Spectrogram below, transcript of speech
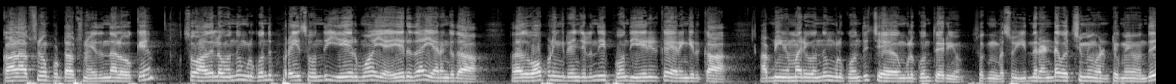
கால் ஆப்ஷனோ புட் ஆப்ஷனோ எது இருந்தாலும் ஓகே ஸோ அதில் வந்து உங்களுக்கு வந்து ப்ரைஸ் வந்து ஏறுமா ஏ- ஏறுதா இறங்குதா? அதாவது ஓப்பனிங் ரேஞ்சிலேருந்து இப்போ வந்து ஏறியிருக்கா இறங்கியிருக்கா? அப்படிங்கிற மாதிரி வந்து உங்களுக்கு வந்து உங்களுக்கு வந்து தெரியும். ஸோ ஓகேங்களா? ஸோ இந்த ரெண்டை வச்சுமே மட்டுமே வந்து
